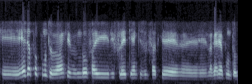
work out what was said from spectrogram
E, e, dopo appunto anche un po' fai rifletti anche sul fatto che eh, magari appunto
